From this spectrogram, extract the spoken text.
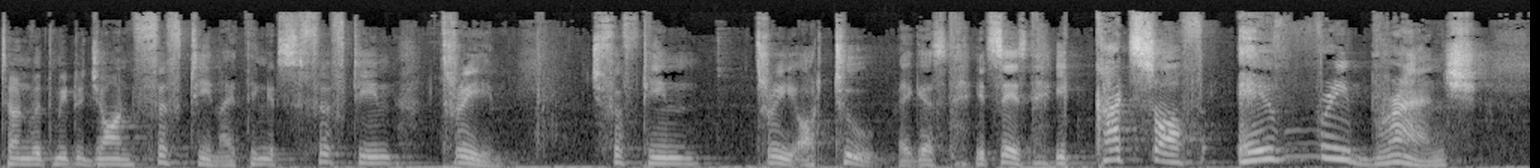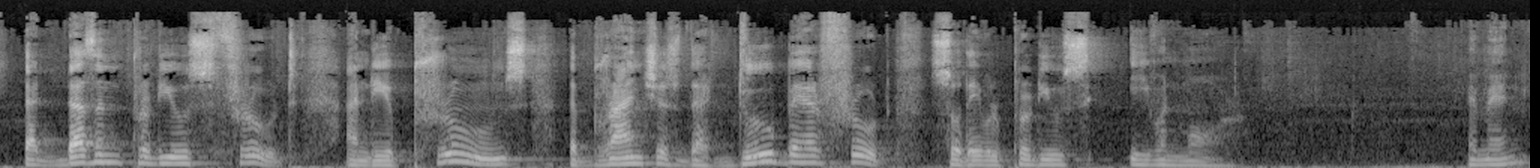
Turn with me to John 15. I think it's 15 3. 15 3 or 2, I guess. It says, It cuts off every branch that doesn't produce fruit, and He prunes the branches that do bear fruit so they will produce even more. Amen.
